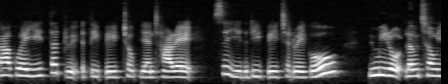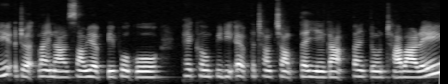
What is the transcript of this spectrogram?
ကာကွယ်ရေးတပ်တွေအသိပေးထုတ်ပြန်ထားတဲ့စစ်ရေးတတိပေးချက်တွေကိုမိမိတို့လုံခြုံရေးအတွက်လိုက်နာဆောင်ရွက်ပေးဖို့ကို ဖဲခုံ PDF 1006တပ်ရင်ကတိုင်တွန်းထားပါတယ်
